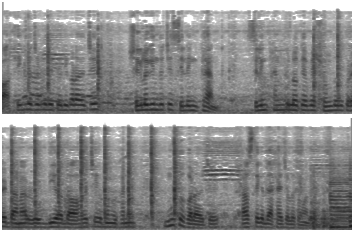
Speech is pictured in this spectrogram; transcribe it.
পাখিগুলো যেগুলো দিয়ে তৈরি করা হয়েছে, সেগুলো কিন্তু হচ্ছে সিলিং ফ্যান। সিলিং ফ্যানগুলোকে বেশ সুন্দর করে ডানার রূপ দিয়ে দেওয়া হয়েছে এবং ওখানে মুখ করা হয়েছে। কাছ থেকে দেখায় চলো তোমাদের।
